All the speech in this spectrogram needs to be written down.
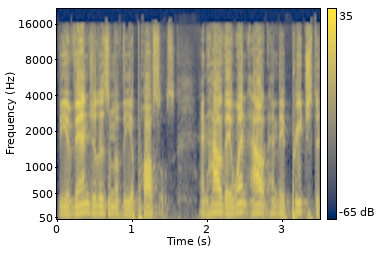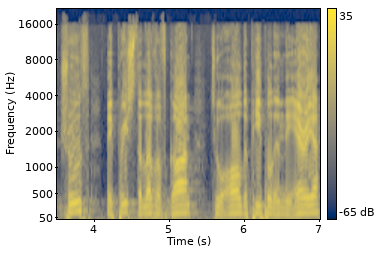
the evangelism of the apostles and how they went out and they preached the truth. They preached the love of God to all the people in the area,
